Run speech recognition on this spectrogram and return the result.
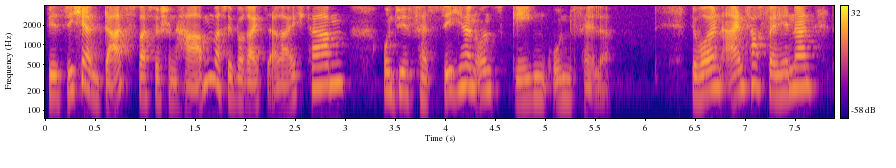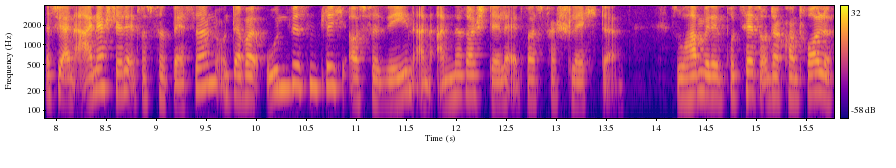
Wir sichern das, was wir schon haben, was wir bereits erreicht haben, und wir versichern uns gegen Unfälle. Wir wollen einfach verhindern, dass wir an einer Stelle etwas verbessern und dabei unwissentlich aus Versehen an anderer Stelle etwas verschlechtern. So haben wir den Prozess unter Kontrolle.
